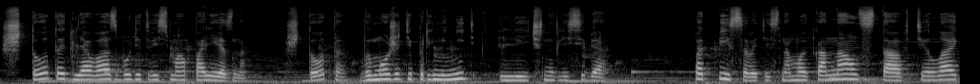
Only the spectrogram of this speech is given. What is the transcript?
Что-то для вас будет весьма полезно, что-то вы можете применить лично для себя. Подписывайтесь на мой канал, ставьте лайк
